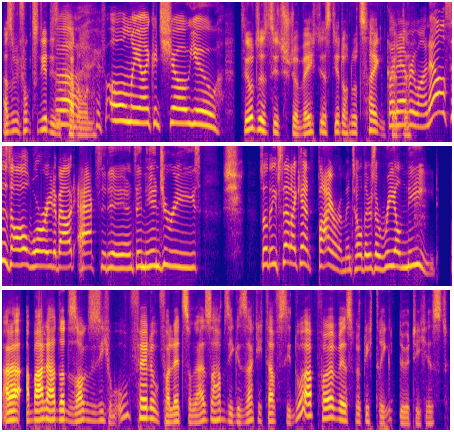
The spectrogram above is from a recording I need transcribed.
Also, wie funktionieren diese Kanonen? if only I could show you. Sie die Stirn, wenn ich es dir doch nur zeigen But könnte. everyone else is all worried about accidents and injuries. So they've said I can't fire him until there's a real need. Alle, aber alle anderen sorgen sie sich um Unfälle und Verletzungen. Also haben sie gesagt, ich darf sie nur abfeuern, wenn es wirklich dringend nötig ist.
